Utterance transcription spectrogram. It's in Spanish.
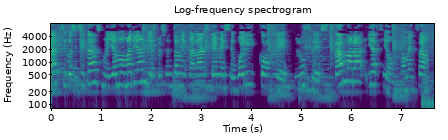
Hola chicos y chicas, me llamo Marian y os presento a mi canal MS Welly con G, luces, cámara y acción. Comenzamos.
